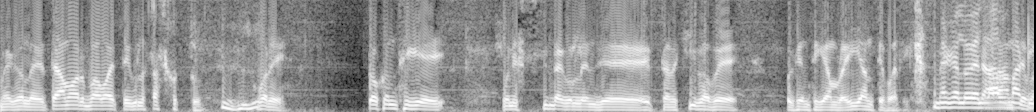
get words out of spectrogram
মেঘালয়তে আমার বাবা তো এগুলো চাষ করতো পরে তখন থেকে উনি চিন্তা করলেন যে তাহলে কীভাবে ওইখান থেকে আমরা এই আনতে পারি। মেঘালয়ের লাল মাটি।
